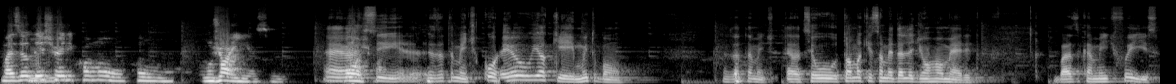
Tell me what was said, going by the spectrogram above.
mas eu uhum. deixo ele como com um joinha, assim. É, sim, exatamente. Correu e ok, muito bom. Exatamente. É, se eu tomo aqui essa medalha de honra ao mérito. Basicamente foi isso.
